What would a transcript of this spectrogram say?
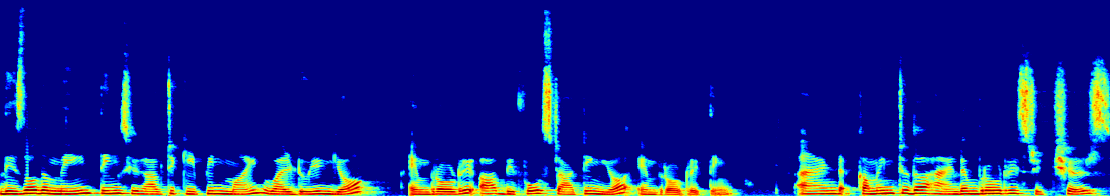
These are the main things you have to keep in mind while doing your embroidery or before starting your embroidery thing and coming to the hand embroidery stitches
